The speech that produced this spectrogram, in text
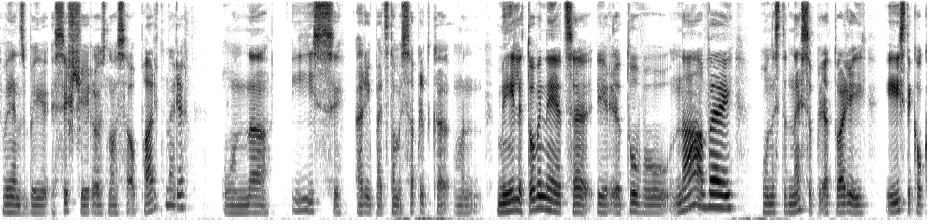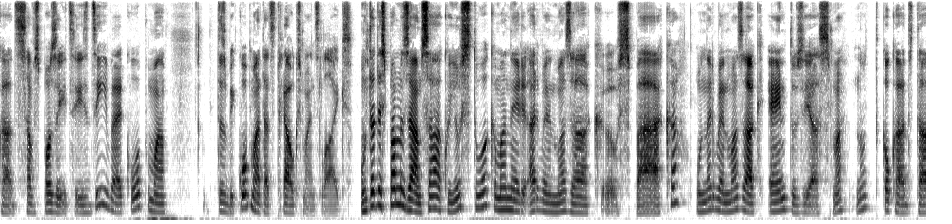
Viens bija, es izšķīros no sava partnera, un uh, īsi arī pēc tam es sapratu, ka man mīļa tuviniece ir tuvu nāvei, un es tad nesapratu arī īsti kaut kādas savas pozīcijas dzīvē kopumā. Tas bija kopumā tāds trauksmains laiks. Un tad es pamazām sāku just to, ka man ir arvien mazāk uh, spēka un arvien mazāk entuziasma, nu, kaut kāda tā,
